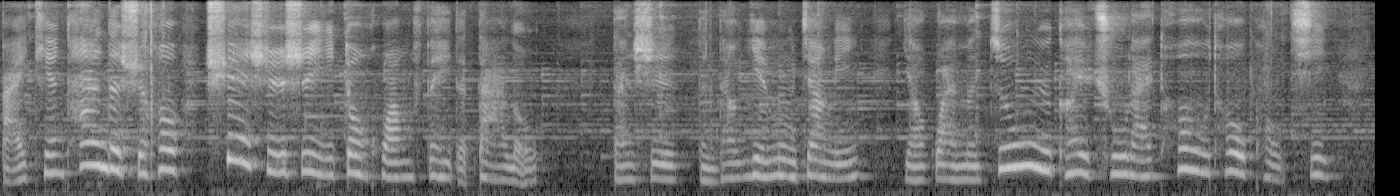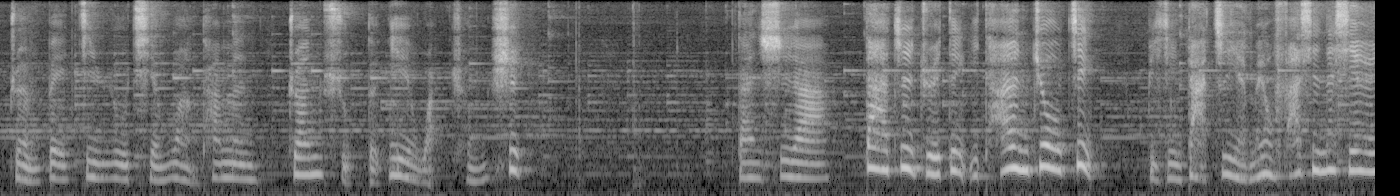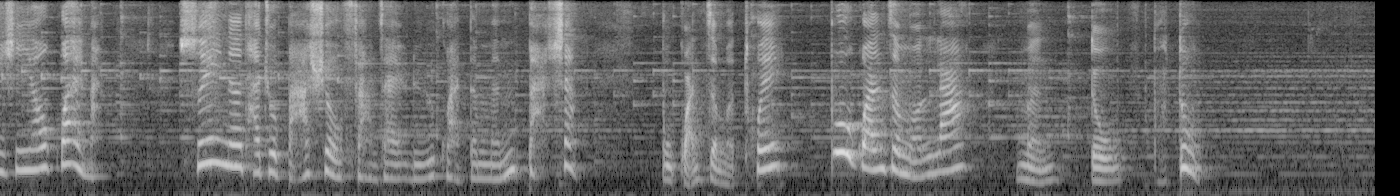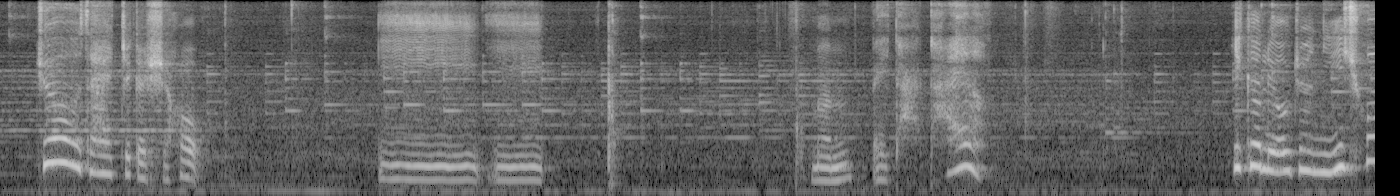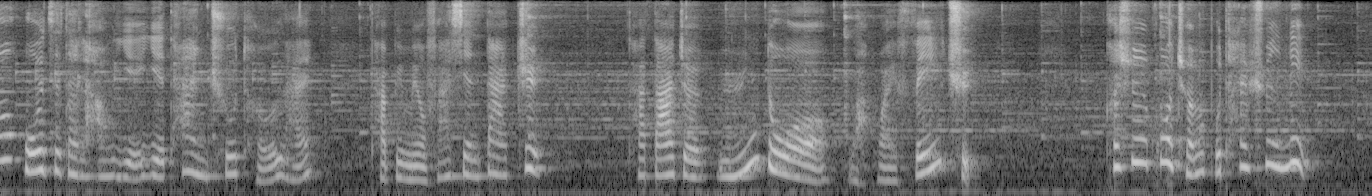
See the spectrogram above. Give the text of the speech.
白天看的时候，确实是一栋荒废的大楼。但是等到夜幕降临，妖怪们终于可以出来透透口气，准备进入前往他们专属的夜晚城市。但是啊，大智决定一探究竟，毕竟大智也没有发现那些人是妖怪嘛，所以呢，他就把手放在旅馆的门把上，不管怎么推。不管怎么拉，门都不动。就在这个时候，一，一，门被打开了。一个留着泥鳅胡子的老爷爷探出头来，他并没有发现大智，他搭着云朵往外飞去。可是过程不太顺利，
